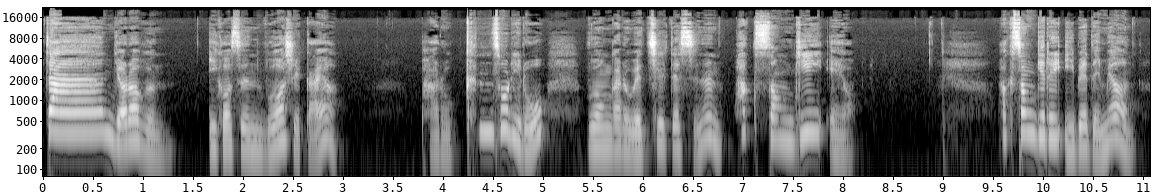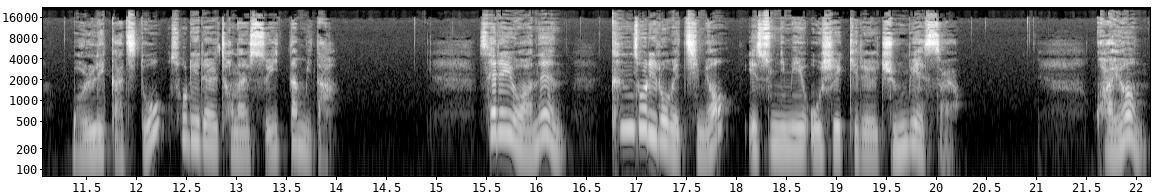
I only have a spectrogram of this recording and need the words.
짠! 여러분, 이것은 무엇일까요? 바로 큰 소리로 무언가를 외칠 때 쓰는 확성기예요. 확성기를 입에 대면 멀리까지도 소리를 전할 수 있답니다. 세례 요한은 큰 소리로 외치며 예수님이 오실 길을 준비했어요. 과연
